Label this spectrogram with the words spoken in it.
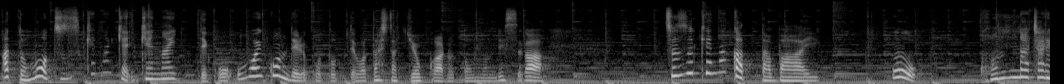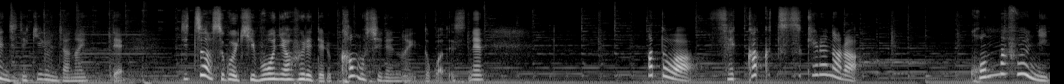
あともう続けなきゃいけないってこう思い込んでることって私たちよくあると思うんですが続けなかった場合をこんなチャレンジできるんじゃないって実はすごい希望にあふれてるかもしれないとかですね。あとはせっかく続けるならこんな風に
